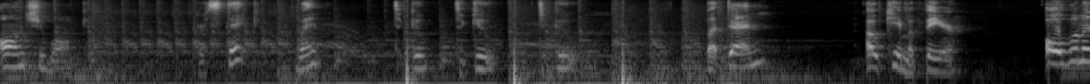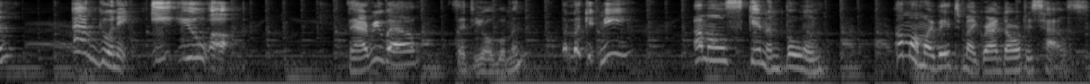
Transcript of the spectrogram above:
on she walked. Her stick went to goo, to goo, to goo. But then out came a bear. Old woman, I'm going to eat you up. Very well, said the old woman. But look at me. I'm all skin and bone. I'm on my way to my granddaughter's house,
